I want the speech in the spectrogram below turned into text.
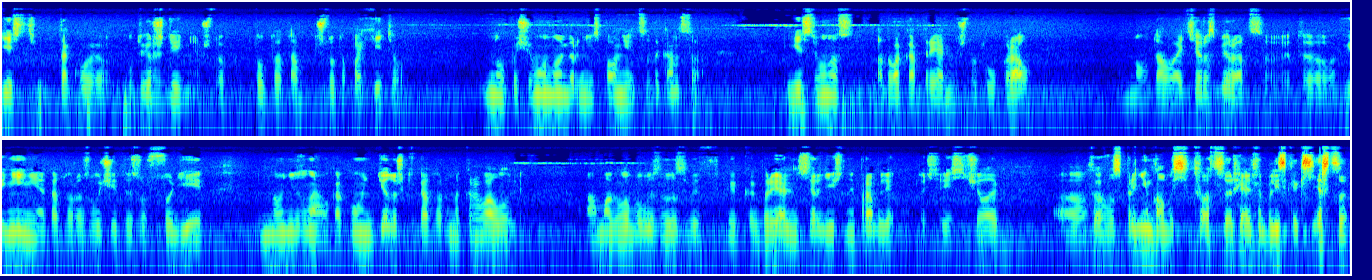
есть такое утверждение, что кто-то там что-то похитил, ну, почему номер не исполняется до конца? Если у нас адвокат реально что-то украл, ну, давайте разбираться. Это обвинение, которое звучит из уст судьи, ну, не знаю, у какого-нибудь дедушки, который накрывал улик а могло бы вызвать как бы реально сердечные проблемы. То есть, если человек воспринимал бы ситуацию реально близко к сердцу,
